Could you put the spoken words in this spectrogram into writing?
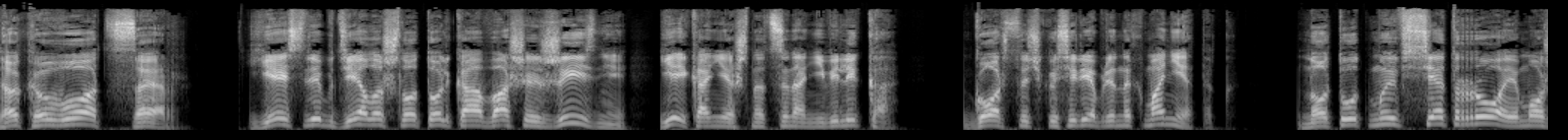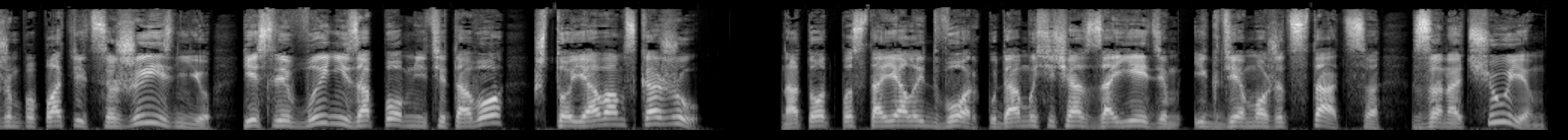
«Так вот, сэр, если б дело шло только о вашей жизни, ей, конечно, цена невелика, горсточка серебряных монеток. Но тут мы все трое можем поплатиться жизнью, если вы не запомните того, что я вам скажу. На тот постоялый двор, куда мы сейчас заедем и где, может статься, заночуем,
